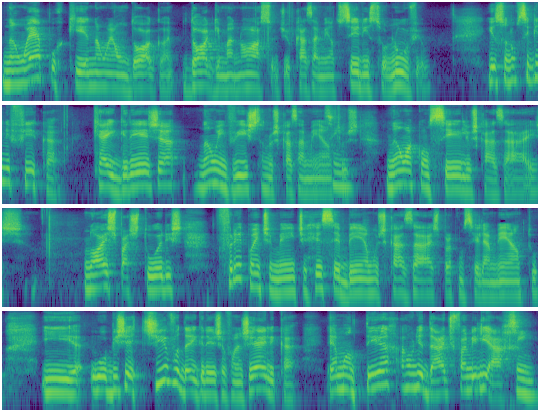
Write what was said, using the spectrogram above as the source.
não é porque não é um dogma, dogma nosso de o casamento ser insolúvel isso não significa que a igreja não invista nos casamentos, Sim. não aconselhe os casais. Nós, pastores, frequentemente recebemos casais para aconselhamento e o objetivo da igreja evangélica é manter a unidade familiar. Sim.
